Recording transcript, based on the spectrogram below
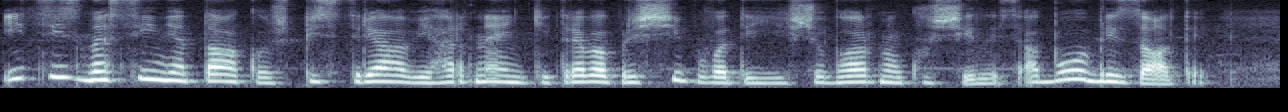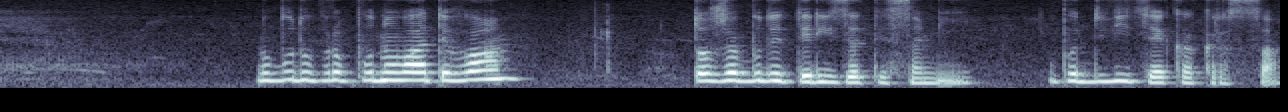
І ці з насіння також пістряві, гарненькі. Треба прищіпувати їх, щоб гарно кущились, або обрізати. Ну, буду пропонувати вам, то вже будете різати самі. Подивіться, яка краса.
